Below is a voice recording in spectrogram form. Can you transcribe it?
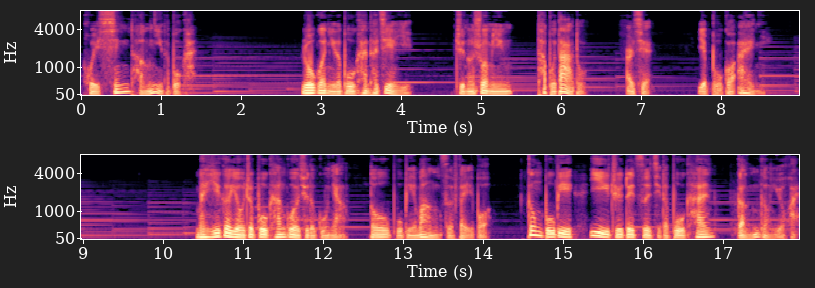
会心疼你的不堪。如果你的不堪他介意，只能说明他不大度，而且也不够爱你。每一个有着不堪过去的姑娘都不必妄自菲薄，更不必一直对自己的不堪耿耿于怀。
